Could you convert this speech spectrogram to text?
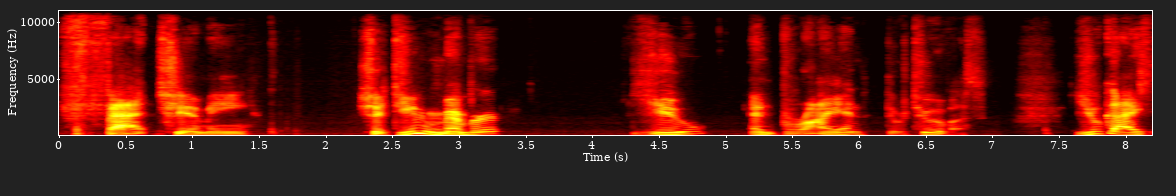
fat Jimmy. She's like, Do you remember you and Brian? There were two of us. You guys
